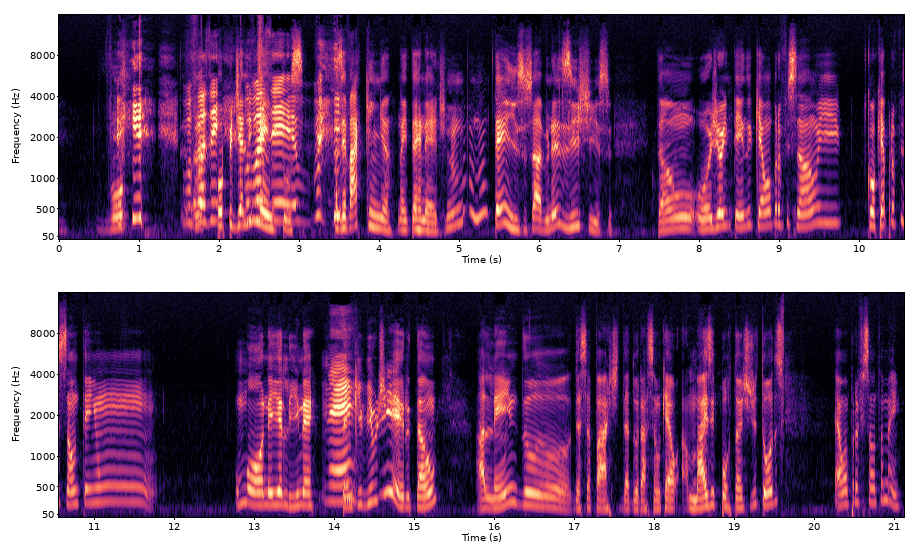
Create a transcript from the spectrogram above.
Vou, Vou fazer. vou pedir vou alimentos. fazer- fazer vaquinha na internet. Não, não tem isso, sabe? Não existe isso. Então, hoje eu entendo que é uma profissão e qualquer profissão tem um um money ali, né? né? Tem que vir o dinheiro. Então, além do, dessa parte da duração, que é a mais importante de todos, é uma profissão também.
